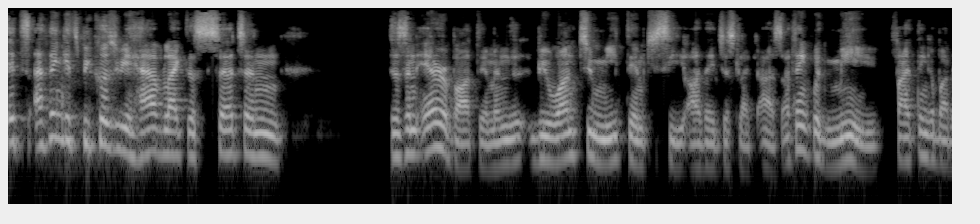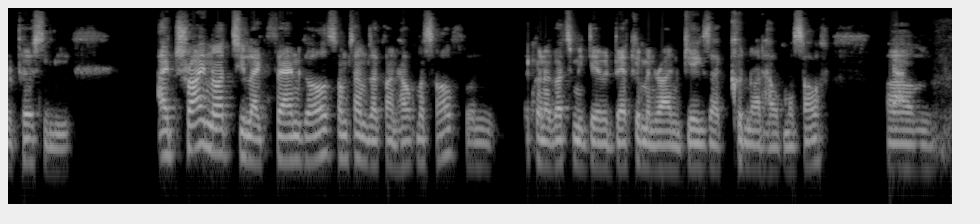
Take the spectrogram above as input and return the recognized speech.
it's. I think it's because we have like a certain. There's an air about them, and we want to meet them to see are they just like us. I think with me, if I think about it personally, I try not to like fangirl. Sometimes I can't help myself. When like when I got to meet David Beckham and Ryan Giggs, I could not help myself. Um,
